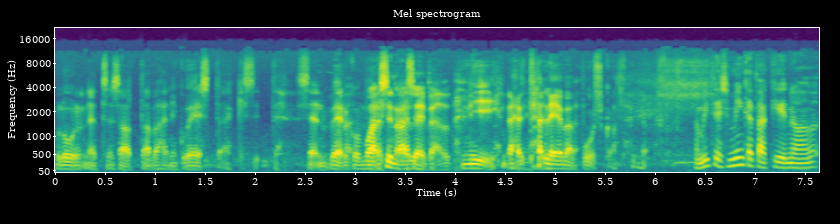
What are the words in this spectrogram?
luulen, että se saattaa vähän niin kuin estääkin sitten sen verkon varsinaisen... Levältä. Niin, näyttää niin. leväpuskalta. No miten, minkä takia ne on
